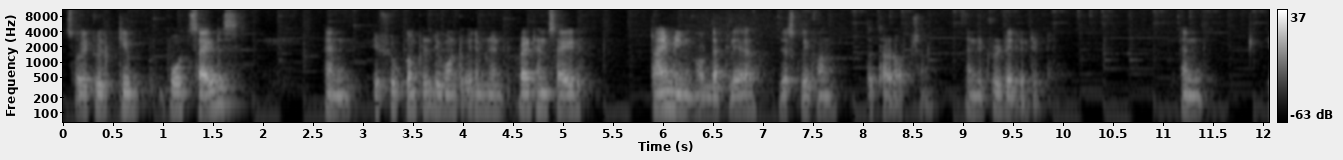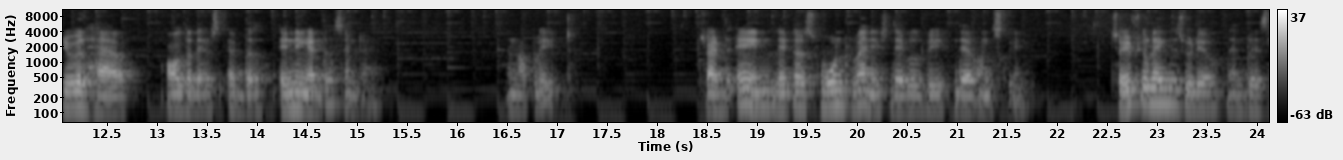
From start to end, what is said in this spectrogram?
So it will keep both sides. And if you completely want to eliminate right hand side timing of that layer just click on the third option and it will delete it. And you will have all the layers at the ending at the same time and now play it. So at the end letters won't vanish they will be there on the screen. So if you like this video then please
